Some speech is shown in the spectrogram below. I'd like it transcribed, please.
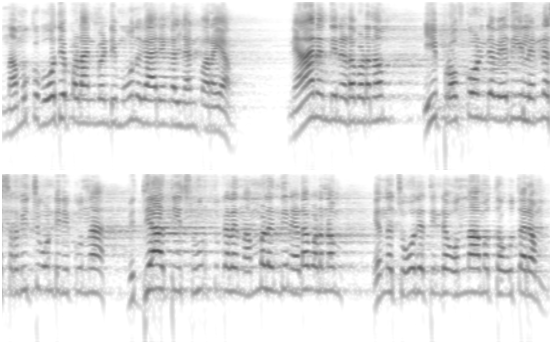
നമുക്ക് ബോധ്യപ്പെടാൻ വേണ്ടി മൂന്ന് കാര്യങ്ങൾ ഞാൻ പറയാം. ഞാൻ എന്തിനിടപെടണം? ഈ പ്രോഫ്കോണിന്റെ വേദിയിൽ എന്നെ ശ്രവിച്ചുകൊണ്ടിരിക്കുന്ന വിദ്യാർത്ഥി സുഹൃത്തുക്കളെ നമ്മൾ എന്തിനിടപെടണം എന്ന ചോദ്യത്തിന്റെ ഒന്നാമത്തെ ഉത്തരം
